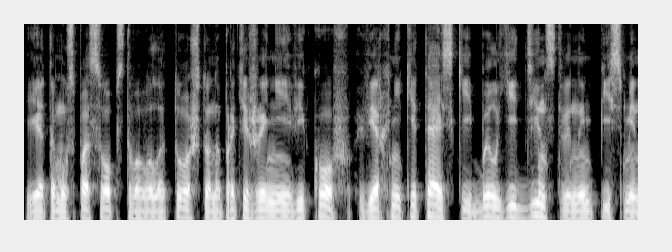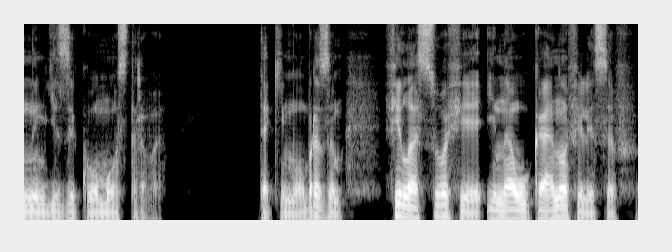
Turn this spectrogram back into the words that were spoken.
и этому способствовало то, что на протяжении веков верхнекитайский был единственным письменным языком острова. Таким образом, философия и наука анофилисов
